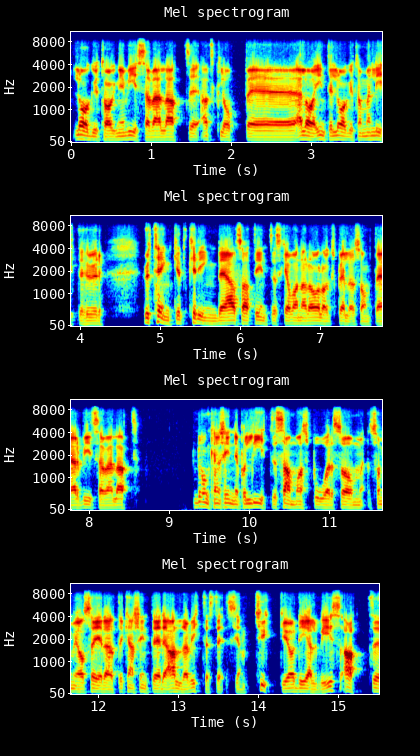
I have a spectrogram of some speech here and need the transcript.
laguttagningen visar väl att, att Klopp, eh, eller inte laguttagning, men lite hur, hur tänket kring det, alltså att det inte ska vara några A-lagsspelare och sånt där, visar väl att de kanske är inne på lite samma spår som, som jag säger att det kanske inte är det allra viktigaste. Sen tycker jag delvis att eh,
